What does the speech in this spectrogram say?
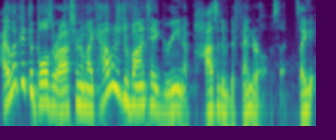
I look at the Bulls roster and I'm like, how is Javonte Green a positive defender all of a sudden? It's like,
